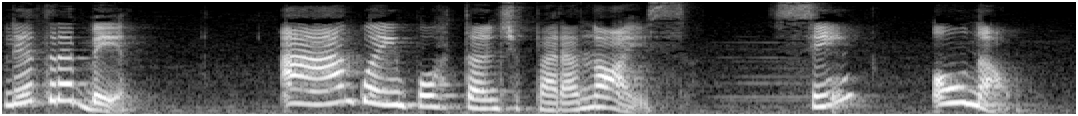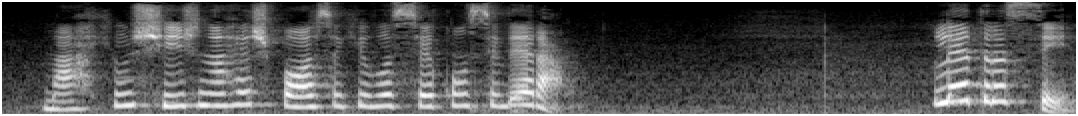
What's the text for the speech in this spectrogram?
Letra B. A água é importante para nós? Sim ou não? Marque um X na resposta que você considerar. Letra C.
